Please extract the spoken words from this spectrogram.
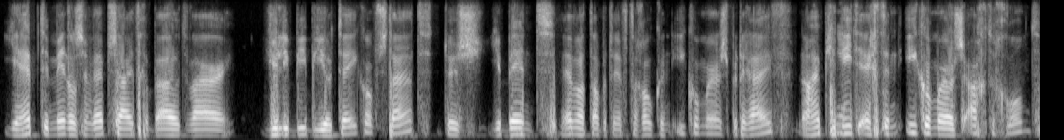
je hebt inmiddels een website gebouwd waar jullie bibliotheek op staat. Dus je bent hè, wat dat betreft toch ook een e-commerce bedrijf. Nou heb je niet echt een e-commerce achtergrond.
